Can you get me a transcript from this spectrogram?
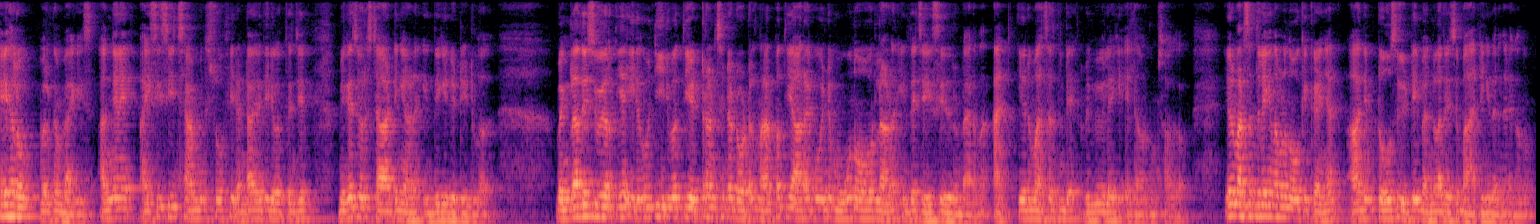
ഹേ hello welcome ബാഗീസ് അങ്ങനെ I C C champions trophy രണ്ടായിരത്തി ഇരുപത്തഞ്ചിൽ മികച്ച ഒരു സ്റ്റാർട്ടിംഗ് ആണ് ഇന്ത്യയ്ക്ക് കിട്ടിയിട്ടുള്ളത്. ബംഗ്ലാദേശ് ഉയർത്തിയ ഇരുന്നൂറ്റി ഇരുപത്തി എട്ട് റൺസിന്റെ ടോട്ടൽ നാൽപ്പത്തി ആറ് പോയിന്റ് മൂന്ന് ഓവറിലാണ് ഇന്ത്യ ചേസ് ചെയ്തിട്ടുണ്ടായിരുന്നത്. ആൻഡ് ഈ ഒരു മത്സരത്തിന്റെ റിവ്യൂവിലേക്ക് എല്ലാവർക്കും സ്വാഗതം. ഈ ഒരു മത്സരത്തിലേക്ക് നമ്മൾ നോക്കിക്കഴിഞ്ഞാൽ ആദ്യം ടോസ് കിട്ടി ബംഗ്ലാദേശ് ബാറ്റിംഗ് തിരഞ്ഞെടുക്കുന്നു.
